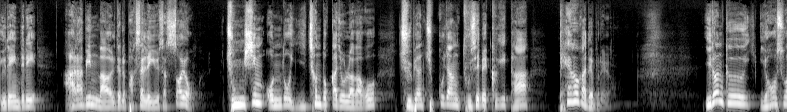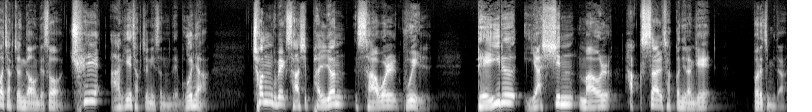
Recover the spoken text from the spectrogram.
유대인들이 아랍인 마을들을 박살내기 위해서 써요. 중심 온도 2000도까지 올라가고 주변 축구장 두세 배 크기 다 폐허가 돼버려요. 이런 그 여수와 작전 가운데서 최악의 작전이 있었는데 뭐냐? 1948년 4월 9일 데이르 야신 마을 학살 사건이란 게 벌어집니다.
